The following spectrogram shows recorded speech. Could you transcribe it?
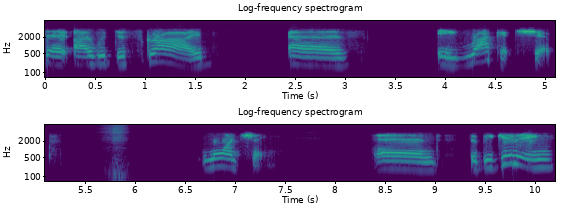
that I would describe as a rocket ship launching. And the beginning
